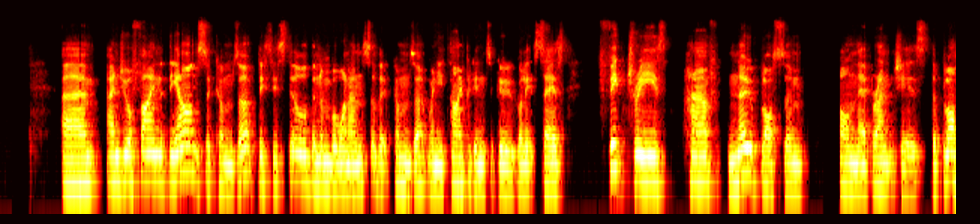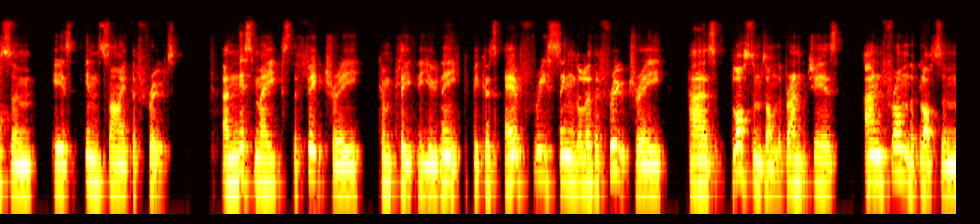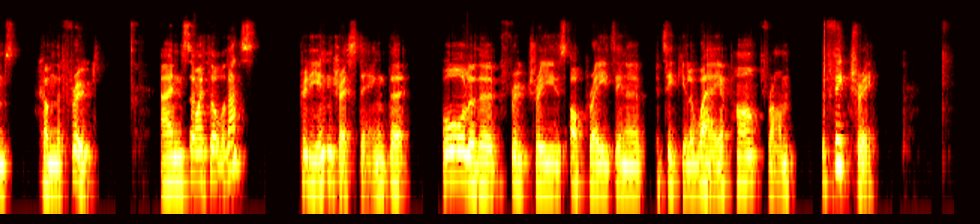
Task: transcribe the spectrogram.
Um, and you'll find that the answer comes up. This is still the number one answer that comes up when you type it into Google. It says fig trees have no blossom on their branches. The blossom is inside the fruit. And this makes the fig tree completely unique because every single other fruit tree has blossoms on the branches and from the blossoms come the fruit. And so I thought, well, that's pretty interesting that all of the fruit trees operate in a particular way apart from the fig tree.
